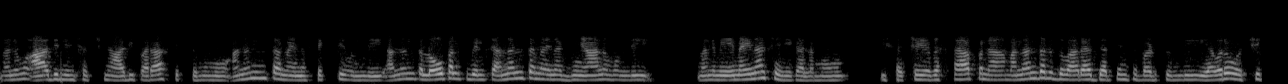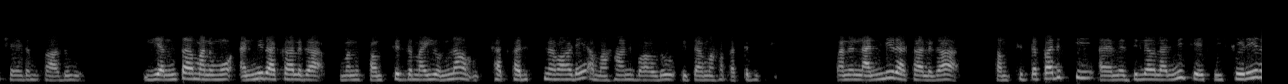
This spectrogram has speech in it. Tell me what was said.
మనము ఆది నుంచి వచ్చిన ఆది పరాశక్తులము అనంతమైన శక్తి ఉంది అనంత లోపలికి వెళ్తే అనంతమైన జ్ఞానం ఉంది. మనం ఏమైనా చేయగలము? ఈ సత్యయుగ స్థాపన మనందరి ద్వారా జరిపించబడుతుంది ఎవరో వచ్చి చేయడం కాదు. ఇదంతా మనము అన్ని రకాలుగా మనం సంసిద్ధమై ఉన్నాం. పరిచిన వాడే ఆ మహానుభావుడు పితామహ పత్రిచి. మనల్ని అన్ని రకాలుగా సంసిద్ధపరిచి ఆ ఎనర్జీ లెవెల్ అన్ని చేసి శరీర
